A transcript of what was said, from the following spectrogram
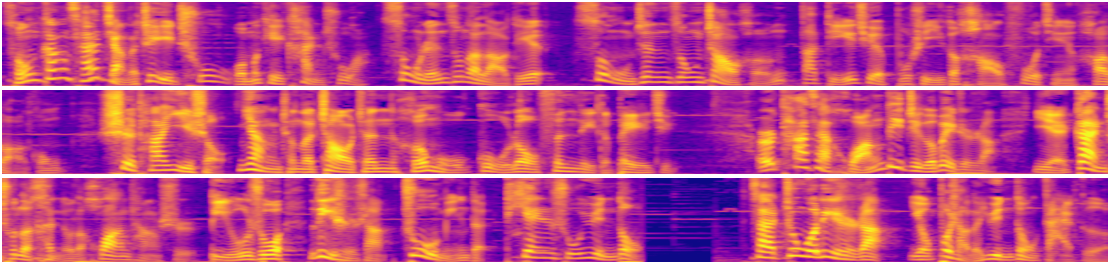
从刚才讲的这一出，我们可以看出啊，宋仁宗的老爹宋真宗赵恒，他的确不是一个好父亲、好老公。是他一手酿成了赵祯和母骨肉分离的悲剧，而他在皇帝这个位置上也干出了很多的荒唐事，比如说历史上著名的天书运动。在中国历史上有不少的运动改革，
